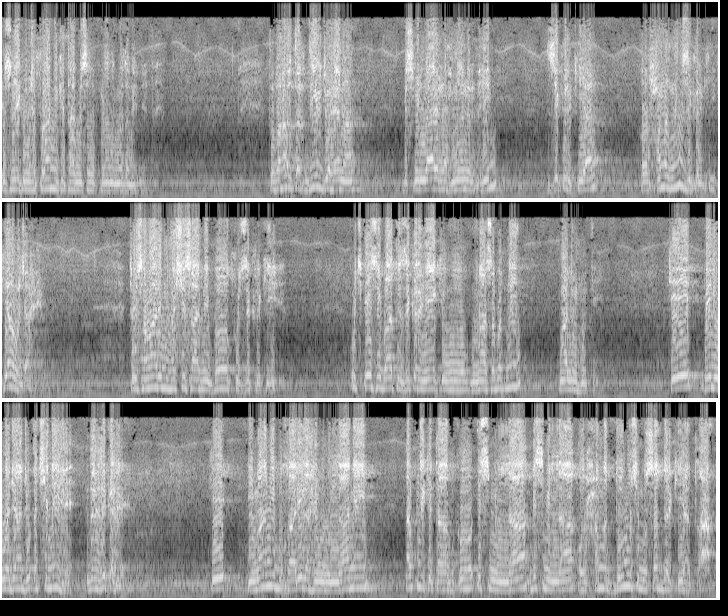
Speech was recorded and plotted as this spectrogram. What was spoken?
اس لیے کہ مجھے پرانی کتاب میں سبق پڑھانا مزہ نہیں دیتا ہے۔ تو باہر تقدیر جو ہے نا، بسم اللہ الرحمن الرحیم، ذکر کیا اور حمد نہیں ذکر کی، کیا وجہ ہے؟ تو اس ہمارے محشی صاحب نے بہت کچھ ذکر کی ہے۔ کچھ ایسی باتیں ذکر ہیں کہ وہ مناسبت نہیں معلوم ہوتی کہ پہلی وجہ جو اچھی نہیں ہے، ادھر ذکر ہے کہ امامی بخاری رحمہ اللہ نے اپنی کتاب کو اسم اللہ، بسم اللہ اور حمد دونوں سے مصدر کیا تھا۔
